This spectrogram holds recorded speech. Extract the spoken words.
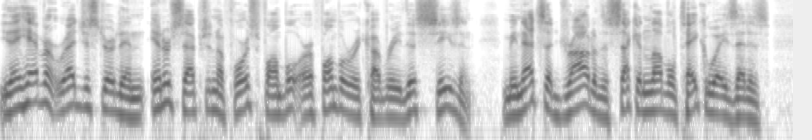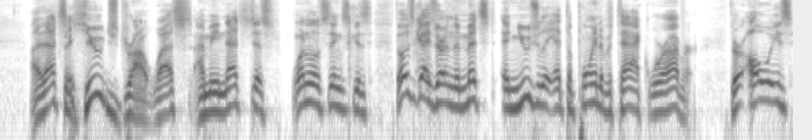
they haven't registered an interception, a forced fumble, or a fumble recovery this season. I mean, that's a drought of the second level takeaways that is. Uh, that's a huge drought, Wes. I mean, that's just one of those things because those guys are in the midst and usually at the point of attack wherever. They're always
